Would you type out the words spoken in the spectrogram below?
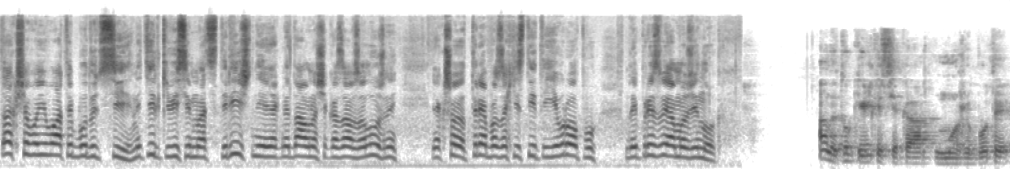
Так що воювати будуть всі, не тільки 18-річні, як недавно ще казав Залужний. Якщо треба захистити Європу, то й призвемо жінок. а не ту кількість, яка може бути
